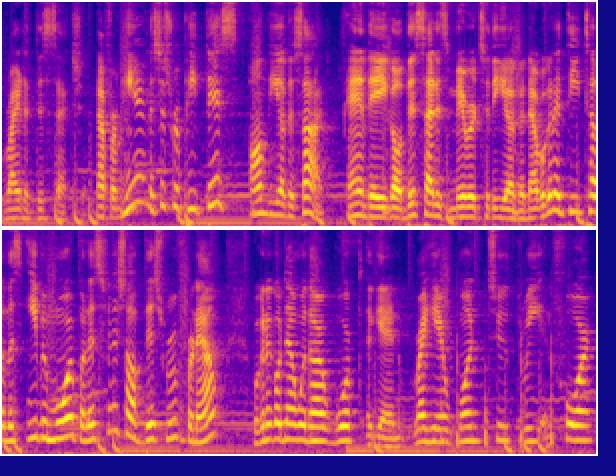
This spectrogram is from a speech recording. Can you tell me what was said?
right at this section. Now from here, let's just repeat this on the other side. And there you go, this side is mirrored to the other. Now we're gonna detail this even more, but let's finish off this roof for now. We're gonna go down with our warped again, right here, one, two, three, and four.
